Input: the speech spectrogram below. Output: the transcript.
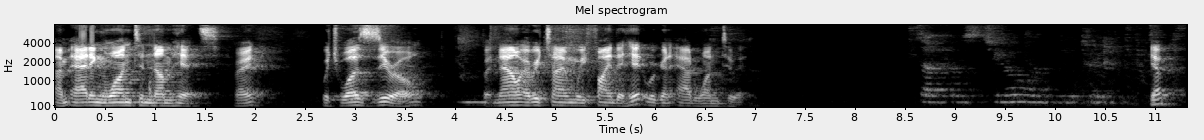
I'm adding one to num hits, right? Which was zero, but now every time we find a hit, we're going to add one to it. So if it was two, it would be three. Yep.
